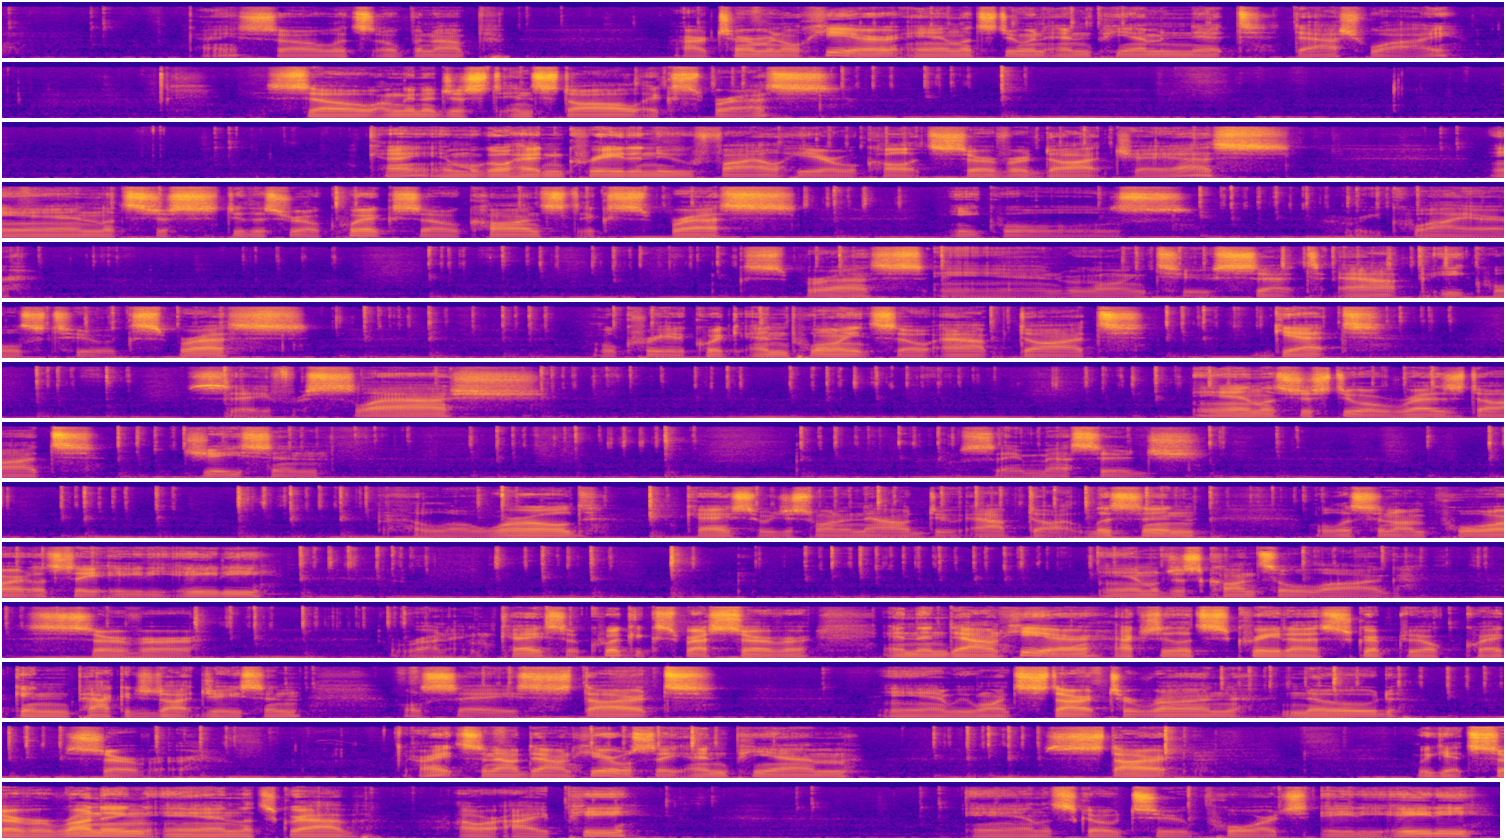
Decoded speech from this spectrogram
Okay, so let's open up our terminal here and let's do an npm init dash y. So I'm going to just install Express. Okay, and we'll go ahead and create a new file here. We'll call it server.js. And let's just do this real quick. So const express equals require express. And we're going to set app equals to express. We'll create a quick endpoint. So app dot get say for slash and let's just do a res dot json say message. Hello world. Okay so we just want to now do app.listen we'll listen on port let's say 8080 and we'll just console log server running okay so quick express server and then down here actually let's create a script real quick in package.json we'll say start and we want start to run node server. All right, so now down here we'll say npm start. We get server running and let's grab our IP and let's go to port 8080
